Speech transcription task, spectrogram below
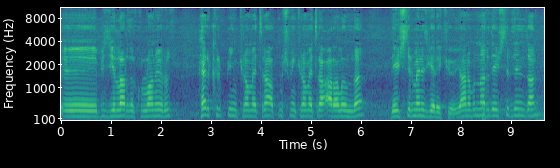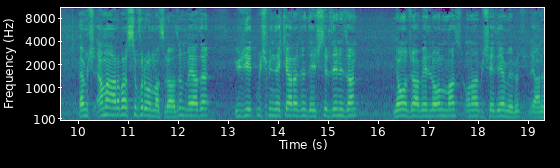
e, biz yıllardır kullanıyoruz. Her 40 bin kilometre, 60 bin kilometre aralığında değiştirmeniz gerekiyor. Yani bunları değiştirdiğiniz an hem ama araba sıfır olması lazım veya da 170 bindeki aracını değiştirdiğiniz an ne olacağı belli olmaz. Ona bir şey diyemiyoruz. Yani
